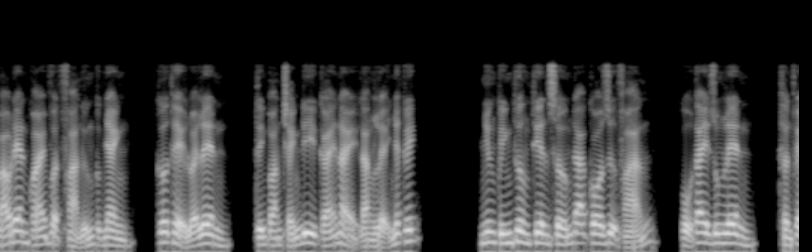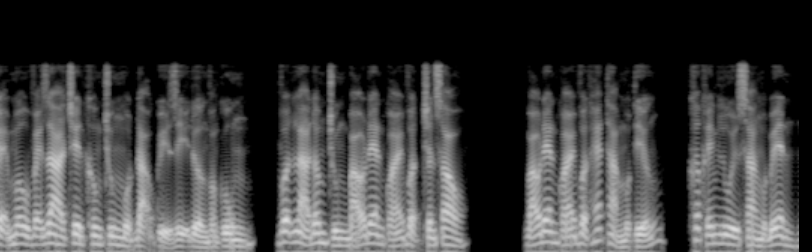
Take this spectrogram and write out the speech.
Báo đen quái vật phản ứng cực nhanh, cơ thể loay lên, tính toán tránh đi cái này lăng lệ nhất kích. Nhưng kính thương thiên sớm đã có dự phán, cổ tay rung lên, thần vệ mâu vẽ ra trên không trung một đạo quỷ dị đường vòng cung, vẫn là đâm trúng báo đen quái vật chân sau. Báo đen quái vật hét thảm một tiếng khấp khánh lui sang một bên.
